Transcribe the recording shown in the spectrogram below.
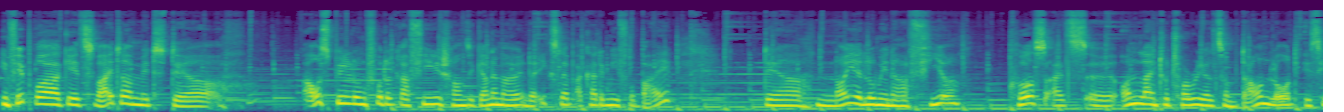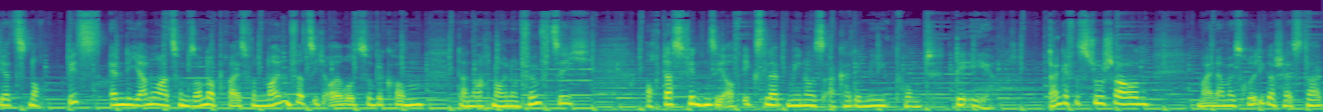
Im Februar geht es weiter mit der Ausbildung Fotografie. Schauen Sie gerne mal in der XLab Akademie vorbei. Der neue Luminar 4 Kurs als äh, Online-Tutorial zum Download ist jetzt noch bis Ende Januar zum Sonderpreis von 49 Euro zu bekommen, danach 59. Auch das finden Sie auf xlab-akademie.de. Danke fürs Zuschauen. Mein Name ist Rüdiger Schestag.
